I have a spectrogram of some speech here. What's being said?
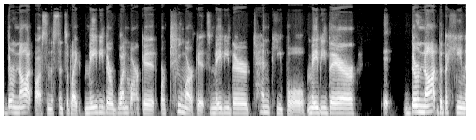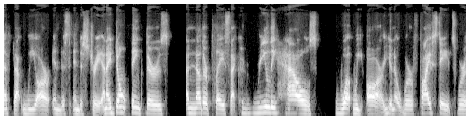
they're not us in the sense of like maybe they're one market or two markets, maybe they're 10 people, maybe they're it, they're not the behemoth that we are in this industry. And I don't think there's another place that could really house what we are. You know, we're five states, we're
